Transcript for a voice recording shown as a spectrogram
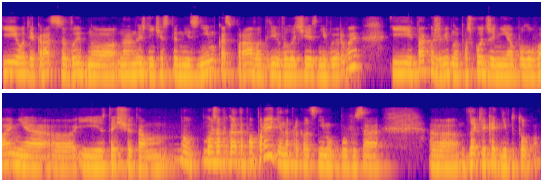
і от якраз видно на нижній частині знімка справа дві величезні вирви, і також видно пошкоджені обвалування е, і те, що там ну можна показати попередній, наприклад, знімок був за декілька днів до того,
